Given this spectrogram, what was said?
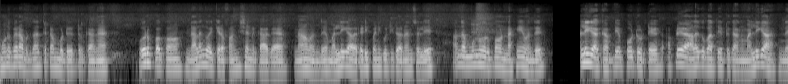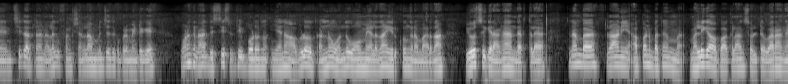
மூணு பேரும் அப்படி தான் திட்டம் போட்டுக்கிட்டு இருக்காங்க. ஒரு பக்கம் நலங்கு வைக்கிற ஃபங்க்ஷனுக்காக நான் வந்து மல்லிகாவை ரெடி பண்ணி கூட்டிகிட்டு வரேன்னு சொல்லி அந்த முந்நூறு பவுன் நகையும் வந்து மல்லிகாவுக்கு அப்படியே போட்டு விட்டு அப்படியே அழகு பார்த்துட்டு இருக்காங்க. மல்லிகா இந்த நிச்சயதார்த்தம் நலங்கு ஃபங்க்ஷன்லாம் முடிஞ்சதுக்கு அப்புறமேட்டுக்கு உனக்கு நான் திஷ்டி சுற்றி போடணும். ஏன்னா அவ்வளோ கண்ணும் வந்து ஓ மேலே தான் இருக்குங்கிற மாதிரி தான் யோசிக்கிறாங்க அந்த இடத்துல. நம்ம ராணி அப்பன்னு பார்த்து ம மல்லிகாவை பார்க்கலான்னு சொல்லிட்டு வராங்க.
